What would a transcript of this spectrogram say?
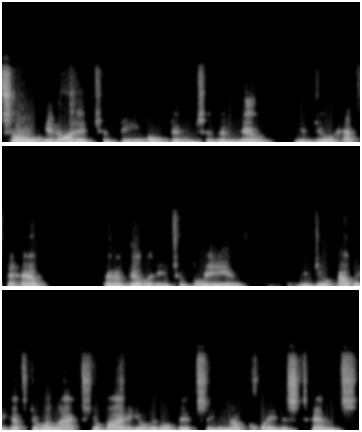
So, in order to be open to the new, you do have to have an ability to breathe. You do probably have to relax your body a little bit so you're not quite as tense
